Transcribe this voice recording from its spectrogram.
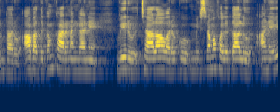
ఉంటారు. ఆ బద్ధకం కారణంగానే వీరు చాలా వరకు మిశ్రమ ఫలితాలు అనేవి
